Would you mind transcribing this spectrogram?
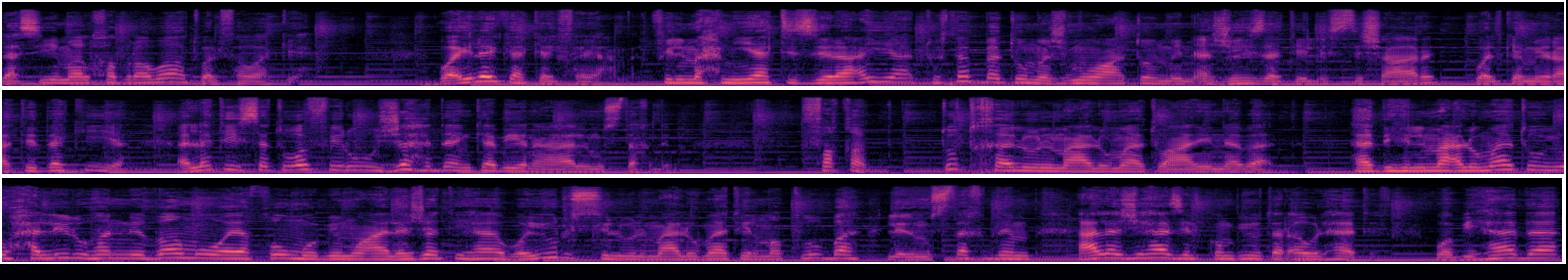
لا سيما الخضروات والفواكه. وإليك كيف يعمل؟ في المحميات الزراعية تثبت مجموعة من أجهزة الاستشعار والكاميرات الذكية التي ستوفر جهدا كبيرا على المستخدم. فقط تدخل المعلومات عن النبات. هذه المعلومات يحللها النظام ويقوم بمعالجتها ويرسل المعلومات المطلوبة للمستخدم على جهاز الكمبيوتر أو الهاتف. وبهذا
